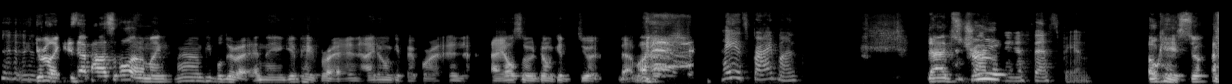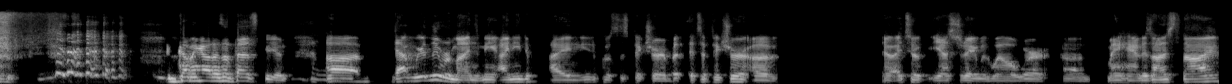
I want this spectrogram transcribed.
You were like, "Is that possible?" And I'm like, "Nah, "People do it, and they get paid for it, and I don't get paid for it, and I also don't get to do it that much." hey, it's Pride Month. That's I'm true. being a thespian. Okay, so I'm coming out as a thespian. Uh, that weirdly reminds me. I need to. I need to post this picture, but it's a picture of that I took yesterday with Will, where um, my hand is on his thigh,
